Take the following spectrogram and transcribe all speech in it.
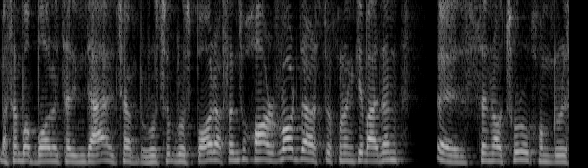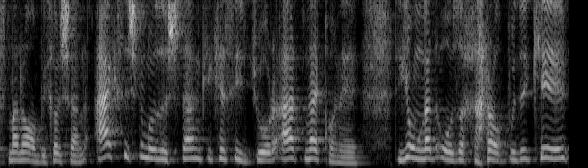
مثلا با بالاترین رتبه ها رفتن تو هاروارد درس بخونن که بعدا سناتور و کنگرسمن آمریکا شن عکسشون گذاشتن که کسی جرأت نکنه. دیگه اونقدر اوضاع خراب بوده که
